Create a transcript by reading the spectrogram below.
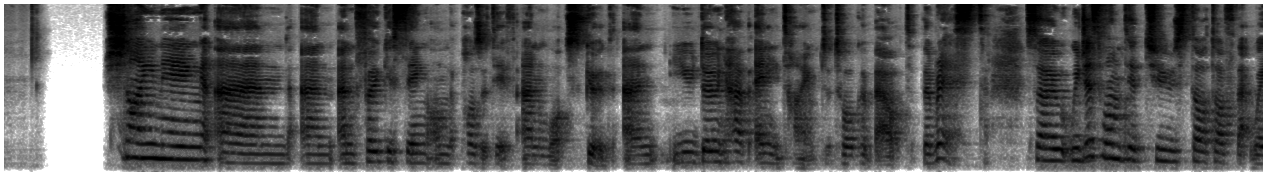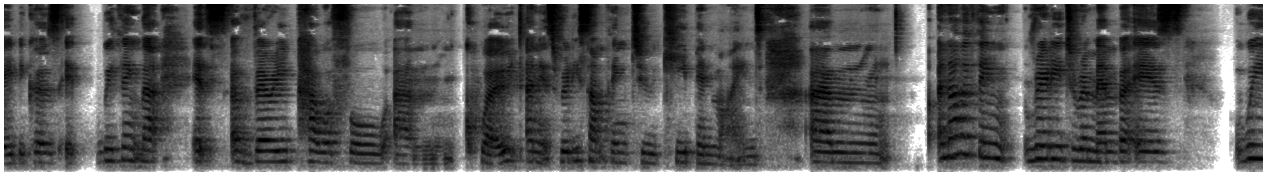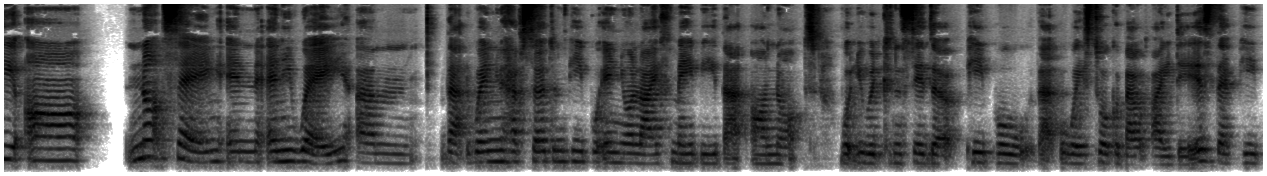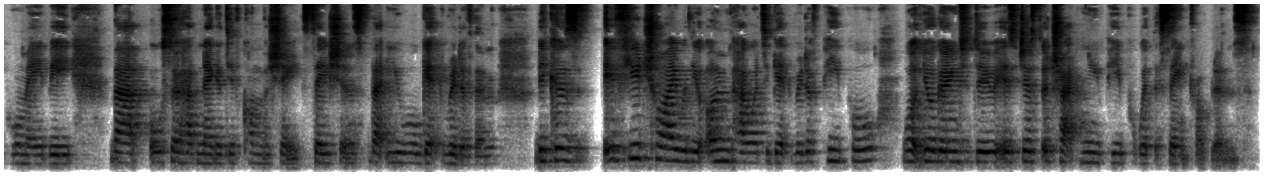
shining and and and focusing on the positive and what's good. And you don't have any time to talk about the rest. So we just wanted to start off that way because it we think that it's a very powerful um, quote and it's really something to keep in mind. Um, another thing really to remember is we are not saying in any way um, that when you have certain people in your life, maybe that are not what you would consider people that always talk about ideas, they're people maybe that also have negative conversations, that you will get rid of them. Because if you try with your own power to get rid of people, what you're going to do is just attract new people with the same problems.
